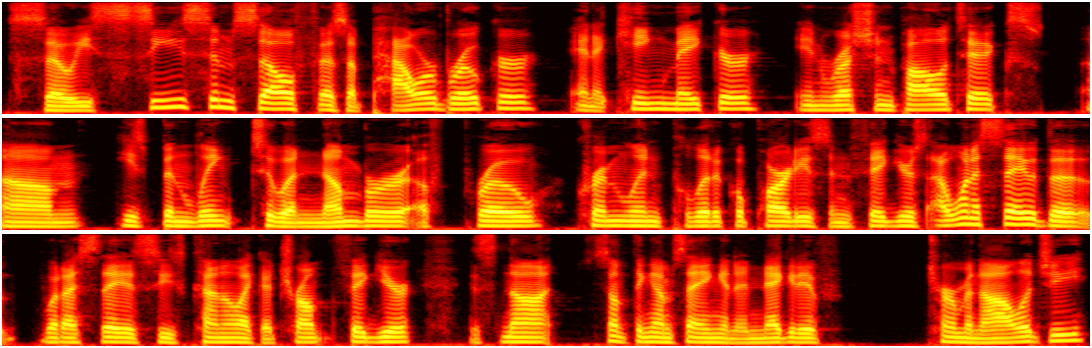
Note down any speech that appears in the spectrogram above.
So he sees himself as a power broker and a kingmaker in Russian politics. Um, he's been linked to a number of pro Kremlin political parties and figures. I want to say the what I say is he's kind of like a Trump figure. It's not something I'm saying in a negative terminology.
